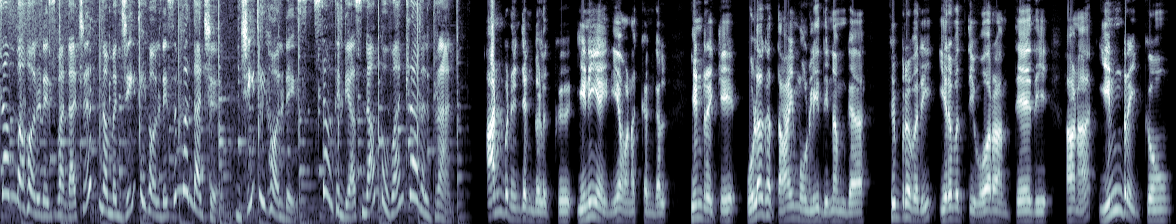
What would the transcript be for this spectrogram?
சம்மர் ஹாலிடேஸ் வந்தாச்சு. நம்ம ஜிடி ஹாலிடேஸும் வந்தாச்சு. GT holidays south India's number one travel brand அன்பு நெஞ்சங்களுக்கு இனிய இனிய வணக்கங்கள். இன்றைக்கு உலக தாய்மொழி தினம்ங்க. பிப்ரவரி இருபத்தி ஓராம் தேதி. ஆனா இன்றைக்கும்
